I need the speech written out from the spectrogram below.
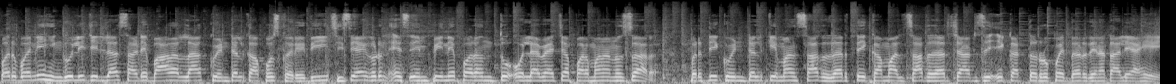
परभणी हिंगोली जिल्ह्यात साडेबारा लाख क्विंटल कापूस खरेदी. सीसीआयकडून एस एम पीने परंतु ओलाव्याच्या प्रमाणानुसार प्रति क्विंटल किमान सात हजार ते कमाल सात हजार चारशे एकाहत्तर रुपये दर देण्यात आले आहे.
